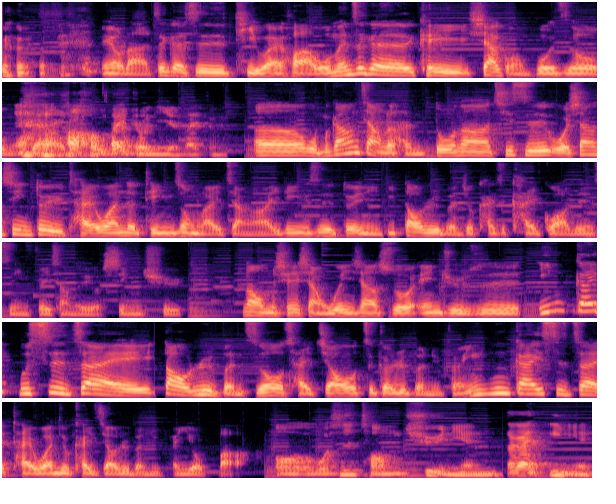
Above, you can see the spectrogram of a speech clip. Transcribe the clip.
没有啦，这个是题外话，我们这个可以下广播之后我们再来聊。好，拜托你了，拜托你。呃，我们刚刚讲了很多，那其实我相信对于台湾的听众来讲啊，一定是对你一到日本就开始开挂这件事情非常的有兴趣。那我们先想问一下说，Andrew 是应该不是在到日本之后才交这个日本女朋友，应应该是在台湾就开始交日本女朋友吧？哦，我是从去年大概一年，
